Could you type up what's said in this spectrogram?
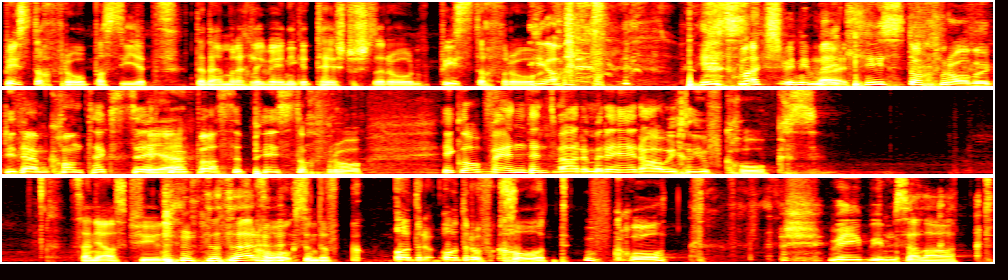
bist doch froh passiert. Dann haben wir ein bisschen weniger Testosteron. Bist doch froh. Ja. Piss, Weißt du, wie ich Nein, meine? piss doch froh würde in diesem Kontext sehr Ja. gut passen. Piss doch froh. Ich glaube, wenn, dann wären wir eher alle ein bisschen auf Koks. Das habe ich auch das Gefühl. Das wäre Koks und auf, oder, oder auf Kot. auf Kot. Wie im Salat.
